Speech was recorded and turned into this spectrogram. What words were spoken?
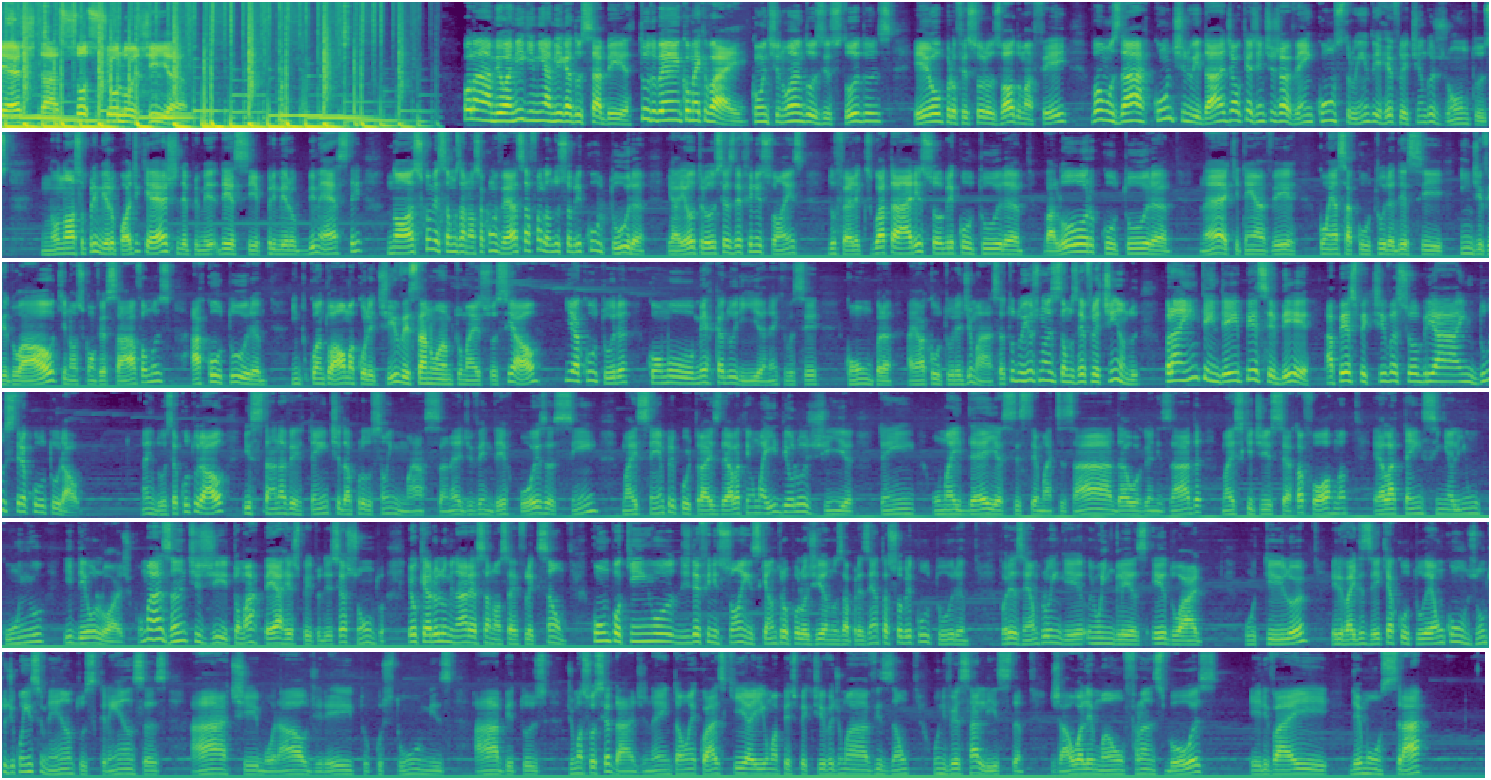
podcast da Sociologia. Olá, meu amigo e minha amiga do saber, tudo bem? Como é que vai? Continuando os estudos, eu, professor Oswaldo Maffei, vamos dar continuidade ao que a gente já vem construindo e refletindo juntos. No nosso primeiro podcast de prime desse primeiro bimestre, nós começamos a nossa conversa falando sobre cultura. E aí eu trouxe as definições do Félix Guattari sobre cultura valor, cultura né, que tem a ver com essa cultura desse individual que nós conversávamos, a cultura enquanto alma coletiva está no âmbito mais social e a cultura como mercadoria, né, que você compra, aí a cultura de massa. Tudo isso nós estamos refletindo para entender e perceber a perspectiva sobre a indústria cultural. A indústria cultural está na vertente da produção em massa, né? de vender coisas, sim, mas sempre por trás dela tem uma ideologia, tem uma ideia sistematizada, organizada, mas que de certa forma ela tem sim ali um cunho ideológico. Mas antes de tomar pé a respeito desse assunto, eu quero iluminar essa nossa reflexão com um pouquinho de definições que a antropologia nos apresenta sobre cultura. Por exemplo, o inglês Edward Taylor, ele vai dizer que a cultura é um conjunto de conhecimentos, crenças, arte, moral, direito, costumes, hábitos de uma sociedade, né? Então é quase que aí uma perspectiva de uma visão universalista. Já o alemão Franz Boas, ele vai demonstrar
